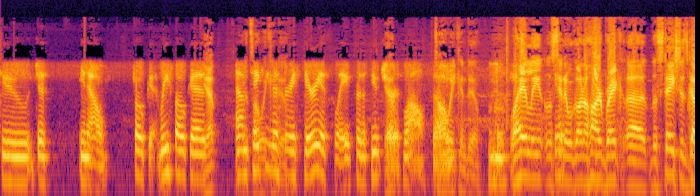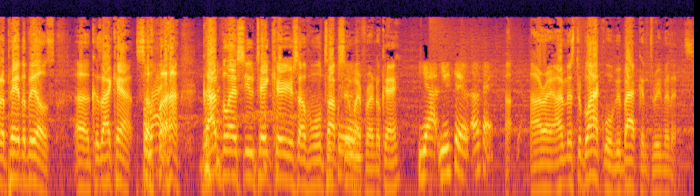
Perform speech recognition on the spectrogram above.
to just, you know, focus, refocus. Yep. And I'm That's taking this do. very seriously for the future Yep. as well. So That's all we can do. Mhm. Well, hey, Lee, let's see. Yep. We're going to hard break. Uh, the station's going to pay the bills because I can't. So, right. God bless you. Take care of yourself, and we'll talk soon, my friend. Okay. Yeah, you too. Okay. Uh, all right. I'm Mr. Black. We'll be back in three minutes.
